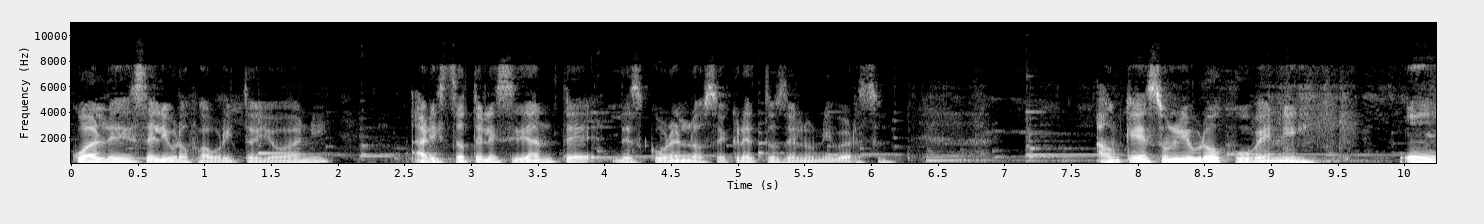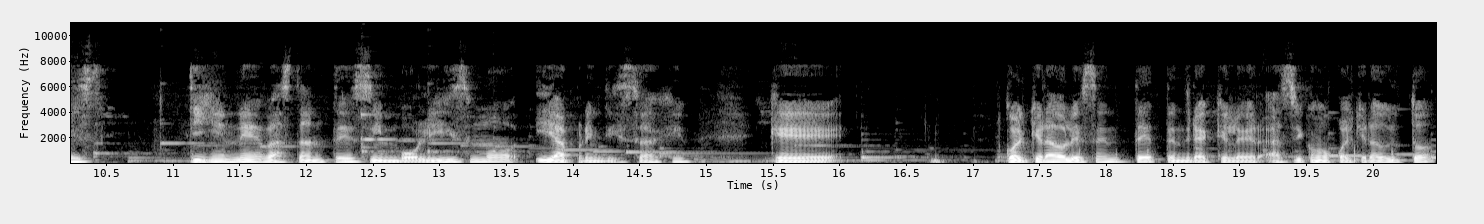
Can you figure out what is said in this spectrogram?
¿Cuál es el libro favorito de Giovanni? Aristóteles y Dante descubren los secretos del universo. Aunque es un libro juvenil, es, tiene bastante simbolismo y aprendizaje que cualquier adolescente tendría que leer, así como cualquier adulto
